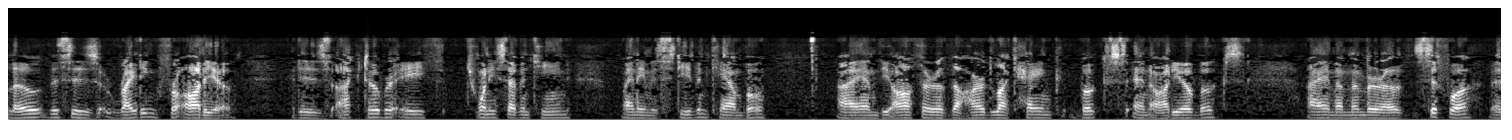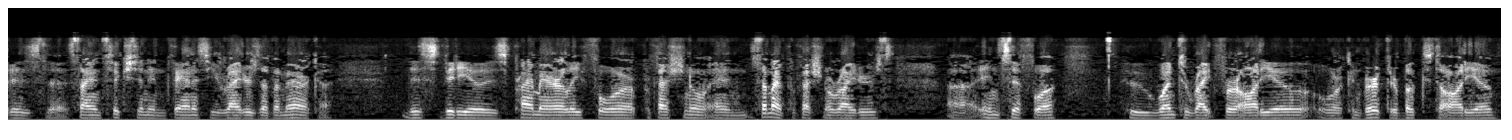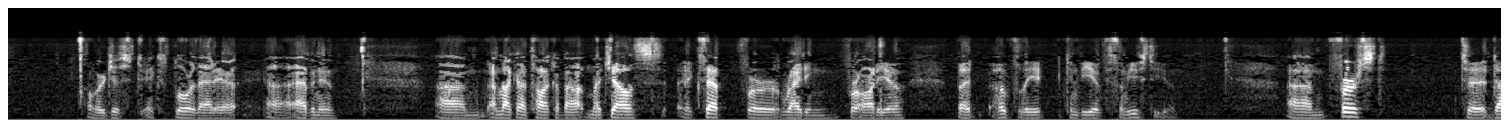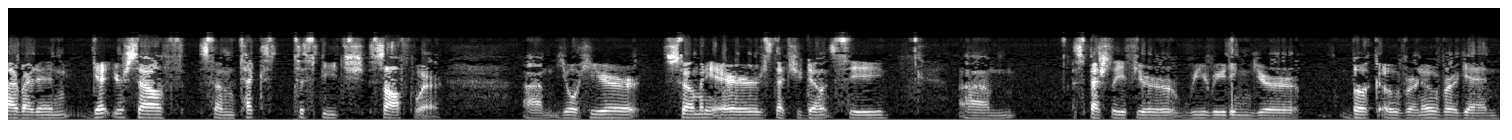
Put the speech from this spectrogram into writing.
Hello, this is Writing for Audio. It is October 8th, 2017. My name is Steven Campbell. I am the author of the Hard Luck Hank books and audiobooks. I am a member of SFWA, that is the Science Fiction and Fantasy Writers of America. This video is primarily for professional and semi-professional writers uh, in SFWA who want to write for audio or convert their books to audio or just explore that uh, avenue. Um, I'm not going to talk about much else except for writing for audio, but hopefully it can be of some use to you. Um, first, to dive right in, get yourself some text-to-speech software. Um, you'll hear so many errors that you don't see. Um, especially if you're rereading your book over and over again,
